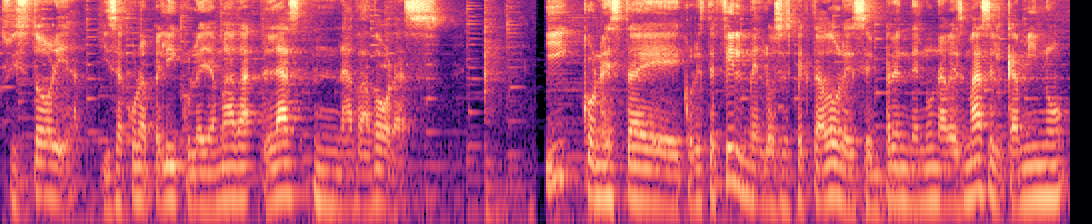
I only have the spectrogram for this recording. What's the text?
su historia y sacó una película llamada Las Nadadoras y con este, con este filme los espectadores emprenden una vez más el camino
